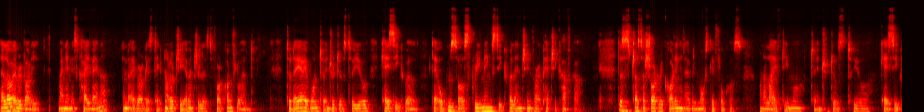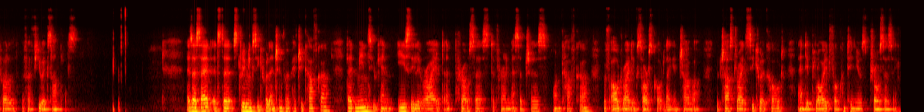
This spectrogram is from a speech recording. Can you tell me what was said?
Hello everybody, my name is Kai Wähner and I work as Technology Evangelist for Confluent. Today I want to introduce to you KSQL, the open source streaming SQL engine for Apache Kafka. This is just a short recording and I will mostly focus on a live demo to introduce to you KSQL with a few examples. As I said, it's the streaming SQL engine for Apache Kafka. That means you can easily write and process different messages on Kafka without writing source code like in Java. You just write SQL code and deploy it for continuous processing.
